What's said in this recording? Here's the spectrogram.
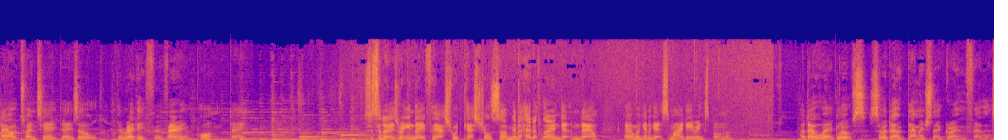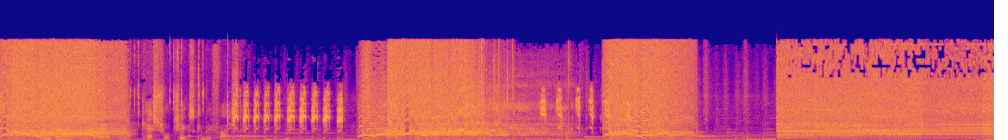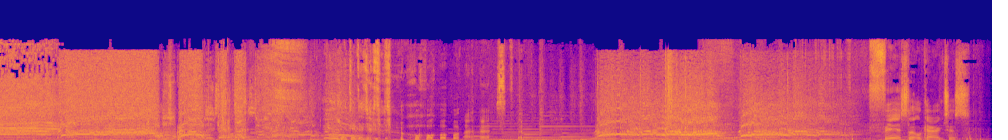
Now at 28 days old, they're ready for a very important day. So today's ringing day for the Ashwood Kestrels, so I'm going to head up there and get them down and we're going to get some ID rings put on them. I don't wear gloves, so I don't damage their growing feathers. But I'm going to have to be careful. Kestrel chicks can be feisty. Fierce little characters.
